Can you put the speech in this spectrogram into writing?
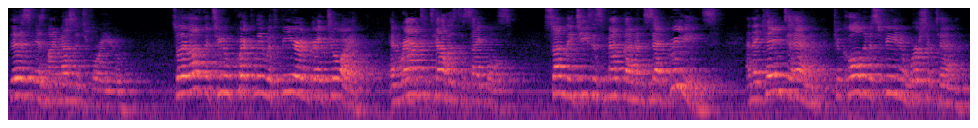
This is my message for you. So they left the tomb quickly with fear and great joy and ran to tell his disciples. Suddenly Jesus met them and said, Greetings! And they came to him, took hold of his feet, and worshipped him.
